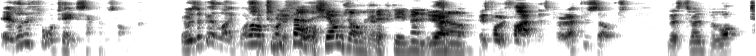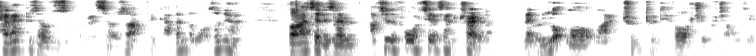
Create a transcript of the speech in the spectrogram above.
It was only 48 seconds long. It was a bit like watching Well, to be fair, the show's only Yeah. 15 minutes, Yeah. so It's probably five minutes per episode. There's supposed to be what ten episodes or something. So it's not- I think I think there was anyway. But I said, is um, I've seen the 48 second trailer, and it would look more like Troop 24 Trooper told you.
